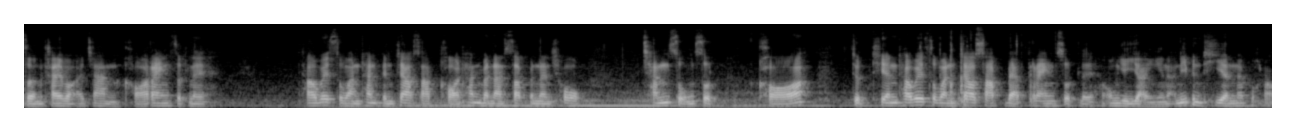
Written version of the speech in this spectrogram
ส่วนใครบอกอาจารย์ ขอแรงสุดเลยท้าวเวสสวรรณท่านเป็นเจ้าทรัพย์ขอท่านบรรดาทรัพย์บรรดาโชค ชั้นสูงสุด ขอจุดเทียนท้าวเวสสวรรณเจ้าทรัพย์แบบแรงสุดเลย องค์ใหญ่ๆอย่างนี้นะอันนี้เป็นเทียนนะพวกเรา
